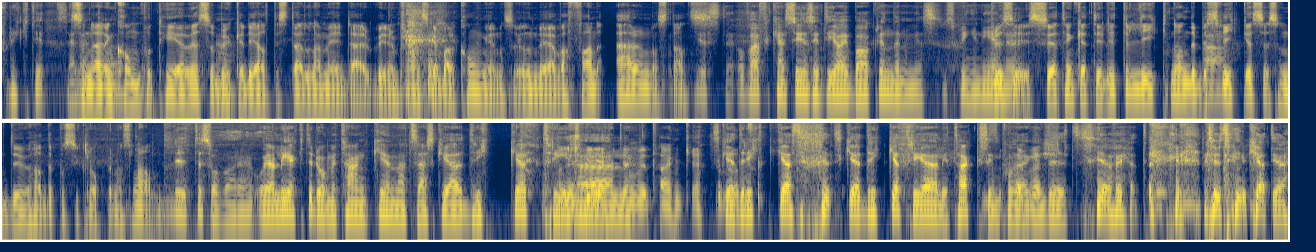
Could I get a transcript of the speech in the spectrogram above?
på riktigt. Så när den kom på tv så Ja. brukade jag alltid ställa mig där vid den franska balkongen och så undrade jag, vad fan är den någonstans? Just det, och varför kan, syns inte jag i bakgrunden om jag springer ner nu? Precis, så jag tänker att det är lite liknande besvikelse som du hade på Cyklopernas land. Lite så var det. Och jag lekte då med tanken att så här, ska jag dricka tre Leka öl? med tanken. Ska jag, dricka, ska jag dricka tre öl i taxin på vägen perverst. dit? Jag vet. Du tänker att jag...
